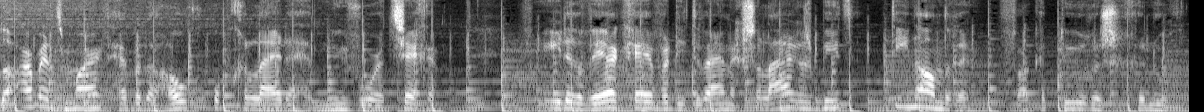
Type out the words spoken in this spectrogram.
de arbeidsmarkt hebben de hoogopgeleiden het nu voor het zeggen. Voor iedere werkgever die te weinig salaris biedt, tien andere. Vacatures genoeg.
